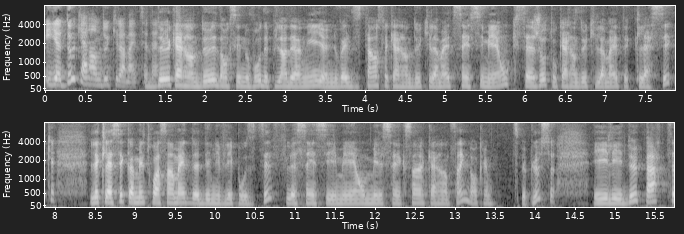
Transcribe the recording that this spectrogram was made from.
Et il y a 2,42 km cette année. 2,42, donc c'est nouveau depuis l'an dernier. Il y a une nouvelle distance, le 42 km Saint-Siméon, qui s'ajoute au 42 km Le classique a 1300 mètres de dénivelé positif, le Saint-Siméon 1545, donc un petit peu plus. Et les deux partent,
